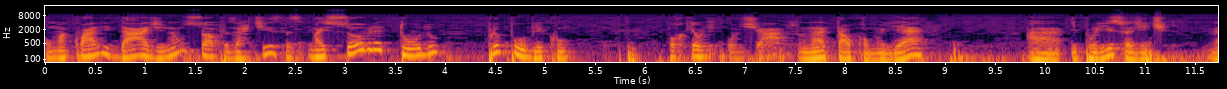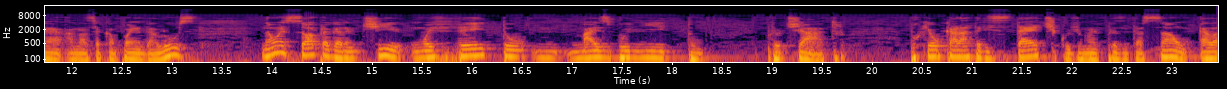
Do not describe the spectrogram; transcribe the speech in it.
uma qualidade não só para os artistas, mas sobretudo para o público. Porque o, o teatro, né, tal como ele é, a- e por isso a gente, né, a nossa campanha da luz, não é só para garantir um efeito mais bonito para o teatro, porque o caráter estético de uma apresentação, ela,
